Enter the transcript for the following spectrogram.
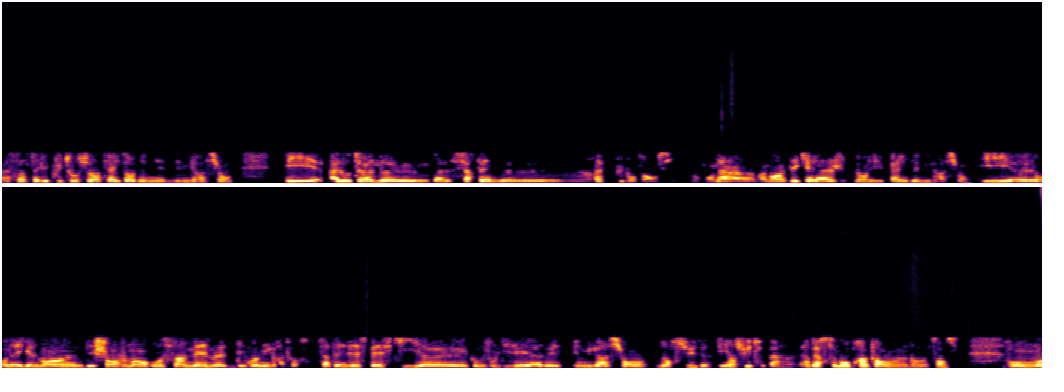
à s'installer plutôt sur leur territoire de migration, et à l'automne, euh, bah, certaines euh, restent plus longtemps aussi. Donc on a vraiment un décalage dans les périodes de migration et euh, on a également des changements au sein même des voies migratoires. Certaines espèces qui, comme je vous le disais, avaient une migration nord-sud et ensuite bah, inversement au printemps dans l'autre sens, vont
